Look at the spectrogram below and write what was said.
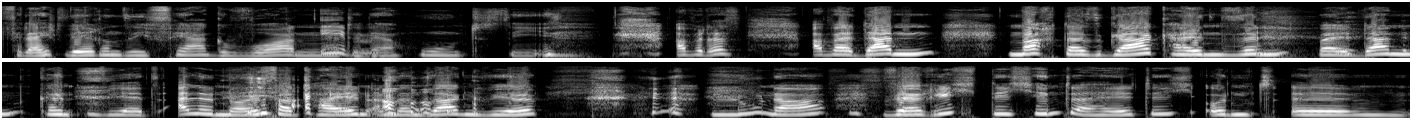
Vielleicht wären sie fair geworden, Eben. hätte der Hut sie. Aber das, aber dann macht das gar keinen Sinn, weil dann könnten wir jetzt alle neu verteilen ja, genau. und dann genau. sagen wir, Luna wäre richtig hinterhältig und ähm,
